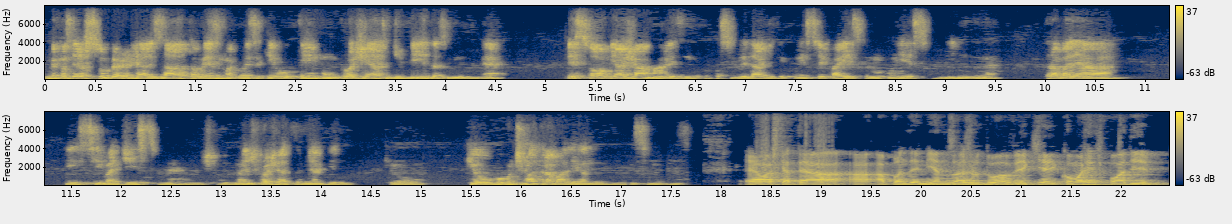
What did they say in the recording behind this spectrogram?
me considero super realizado, talvez uma coisa que eu tenho como projeto de vida, assim, né? Pessoal, viajar mais, né? a possibilidade de conhecer países que eu não conheço, lindo, né? Trabalhar em cima disso, né? Acho que é um grande projeto da minha vida, que eu, que eu vou continuar trabalhando em cima disso. É, eu acho que até a, a, a pandemia nos ajudou a ver que como a gente pode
